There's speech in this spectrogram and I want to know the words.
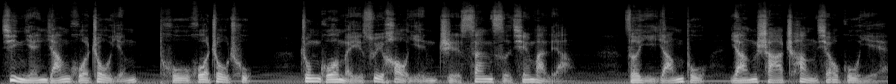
近年洋货骤盈，土货骤处，中国每岁耗银至三四千万两，则以洋布、洋纱畅销故也。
